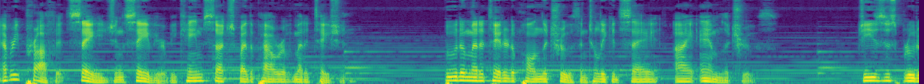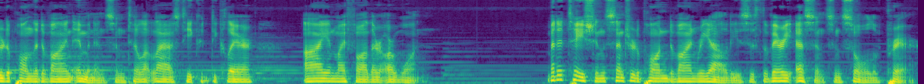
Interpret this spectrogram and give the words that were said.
Every prophet, sage, and savior became such by the power of meditation. Buddha meditated upon the truth until he could say, I am the truth. Jesus brooded upon the divine immanence until at last he could declare, I and my Father are one. Meditation centered upon divine realities is the very essence and soul of prayer.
